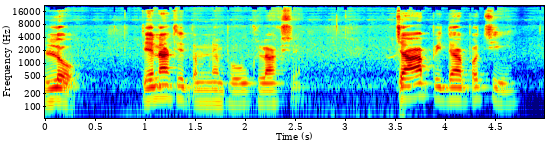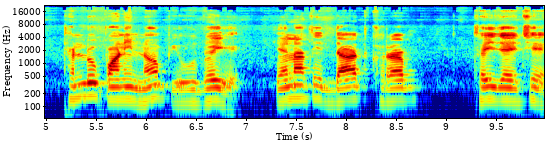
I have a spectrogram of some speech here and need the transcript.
લો. તેનાથી તમને ભૂખ લાગશે. ચા પીધા પછી ઠંડુ પાણી ન પીવું જોઈએ. તેનાથી દાંત ખરાબ થઈ જાય છે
